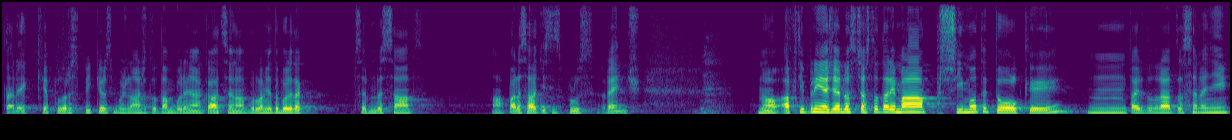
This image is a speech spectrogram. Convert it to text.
tady Kepler Speakers, možná, že to tam bude nějaká cena, podle mě to bude tak 70 a 50 tisíc plus range. No a vtipný je, že dost často tady má přímo ty tolky, hmm, tady to teda zase není,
